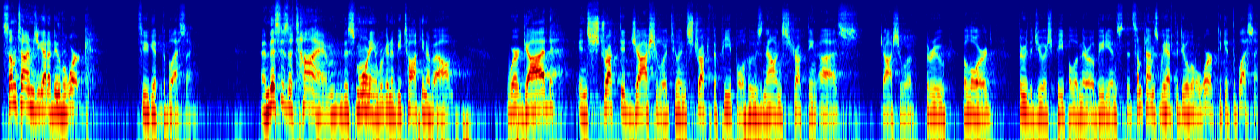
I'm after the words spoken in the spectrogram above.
Sometimes you got to do the work to get the blessing. And this is a time this morning we're going to be talking about where God instructed Joshua to instruct the people who's now instructing us, Joshua, through the Lord through the Jewish people and their obedience that sometimes we have to do a little work to get the blessing.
